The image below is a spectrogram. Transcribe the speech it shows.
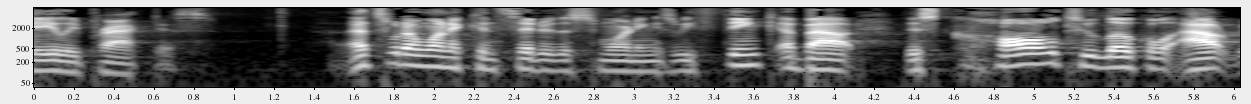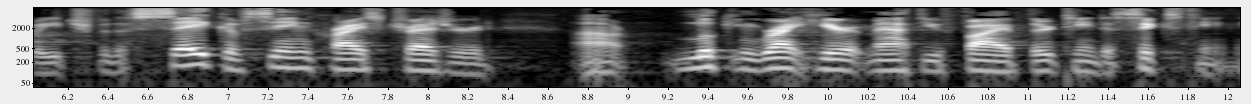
daily practice. That's what I want to consider this morning as we think about this call to local outreach for the sake of seeing Christ treasured, uh, looking right here at Matthew 5 13 to 16.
